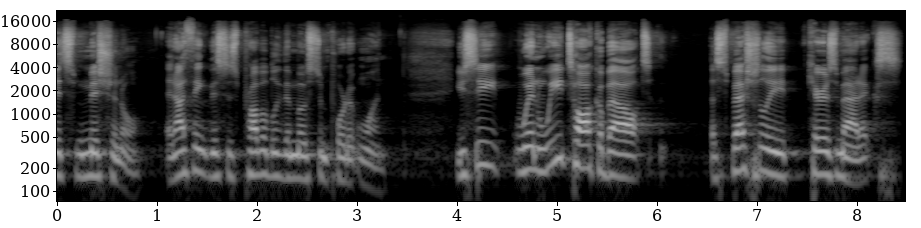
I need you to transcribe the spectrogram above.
it's missional. And I think this is probably the most important one. You see, when we talk about especially charismatics,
